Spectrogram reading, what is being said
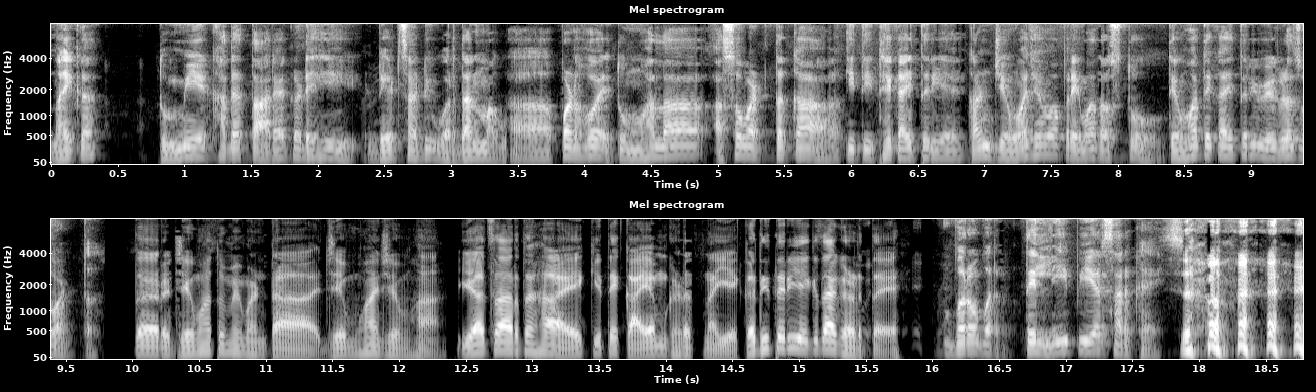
नाही का? तुम्ही एखाद्या ताऱ्याकडेही डेटसाठी वरदान मागू. पण होय तुम्हाला असं वाटतं का की तिथे काहीतरी आहे? कारण जेव्हा जेव्हा प्रेमात असतो तेव्हा ते काहीतरी वेगळंच वाटतं. तर जेव्हा तुम्ही म्हणता जेव्हा जेव्हा याचा अर्थ हा आहे की ते कायम घडत नाहीये. कधीतरी एकदा घडतंय. बरोबर. ते लीप इयर सारखं आहे.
